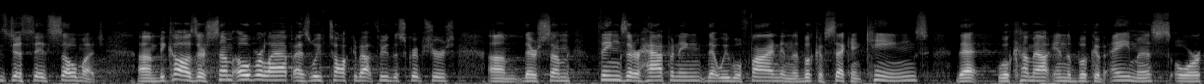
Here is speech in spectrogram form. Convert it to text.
It's just it's so much um, because there's some overlap as we've talked about through the scriptures. Um, there's some things that are happening that we will find in the book of Second Kings that will come out in the book of Amos, or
